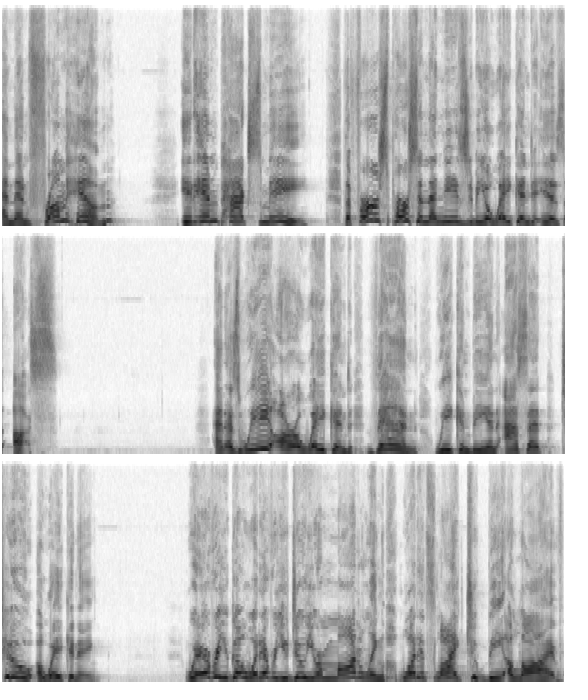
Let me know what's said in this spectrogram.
And then from Him, it impacts me. The first person that needs to be awakened is us. And as we are awakened, then we can be an asset to awakening. Wherever you go, whatever you do, you're modeling what it's like to be alive,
